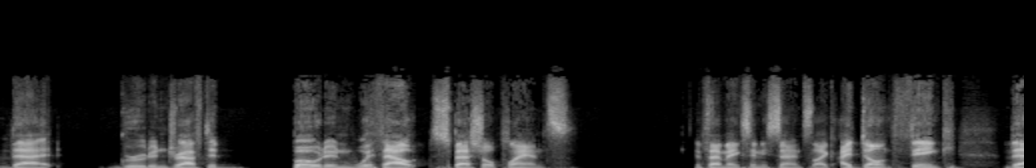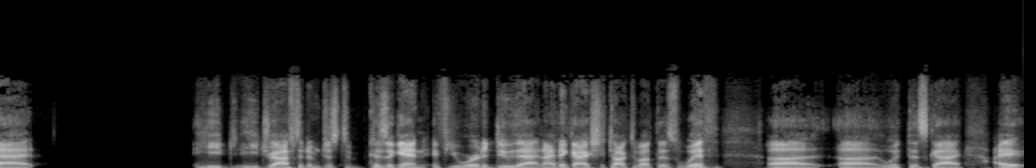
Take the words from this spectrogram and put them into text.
that Gruden drafted Bowden without special plans, if that makes any sense. Like, I don't think that he he drafted him just because again, if you were to do that, and I think I actually talked about this with uh uh with this guy, I.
